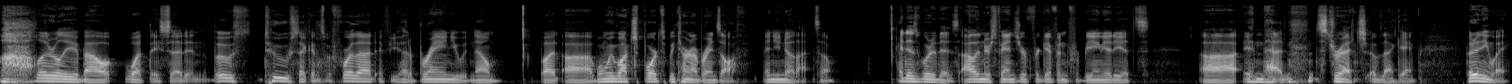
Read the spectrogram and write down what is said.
literally about what they said in the booth two seconds before that. If you had a brain, you would know. But uh, when we watch sports, we turn our brains off, and you know that. So it is what it is. Islanders fans, you're forgiven for being idiots uh, in that stretch of that game. But anyway,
